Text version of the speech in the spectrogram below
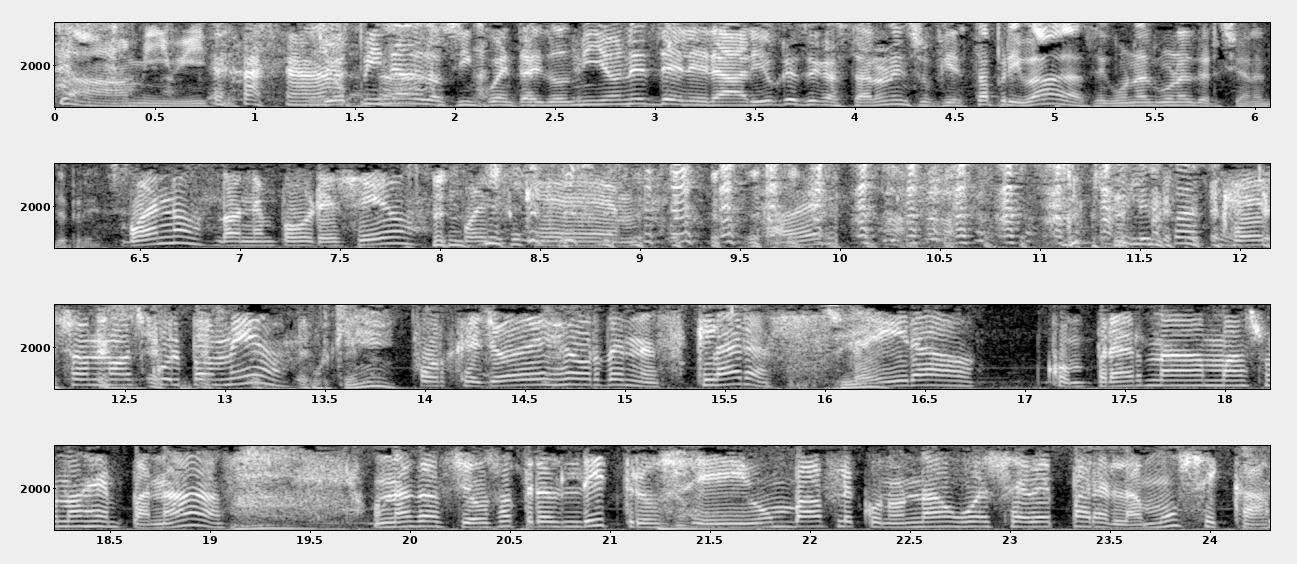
¿Qué- Ya, mi Vice. ¿Qué opina de los 52 millones del erario que se gastaron en su fiesta privada, según algunas versiones de prensa? Bueno, don empobrecido, pues que... A ver, ¿Qué le pasa? que eso no es culpa mía, ¿Por qué? porque yo dejé órdenes claras ¿Sí? de ir a comprar nada más unas empanadas, una gaseosa 3 litros y un bafle con una USB para la música.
